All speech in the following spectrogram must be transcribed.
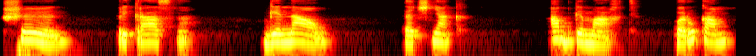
Schön. Прекрасно. Genau. Точняк. Abgemacht. По рукам.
